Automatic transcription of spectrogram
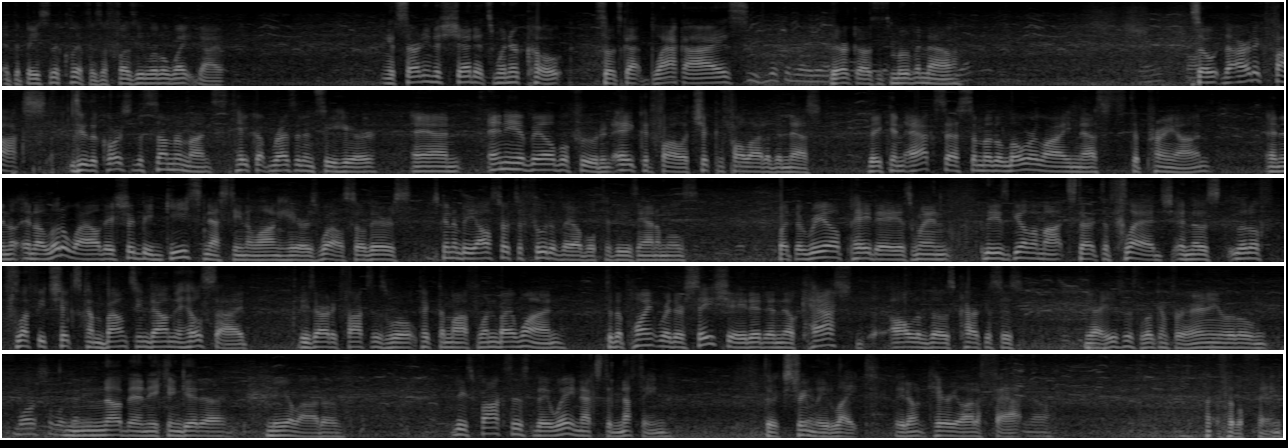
at the base of the cliff is a fuzzy little white guy. It's starting to shed its winter coat, so it's got black eyes. Right There it goes, it's moving now. So the Arctic fox, through the course of the summer months, take up residency here, and any available food, an egg could fall, a chick could fall out of the nest. They can access some of the lower lying nests to prey on, and in a, in a little while there should be geese nesting along here as well. So there's, there's going to be all sorts of food available to these animals. But the real payday is when these guillemots start to fledge and those little fluffy chicks come bouncing down the hillside. These Arctic foxes will pick them off one by one to the point where they're satiated and they'll cache all of those carcasses. Yeah, he's just looking for any little morsel of nubbin he can get a meal out of. These foxes, they weigh next to nothing. They're extremely light. They don't carry a lot of fat. No. little thing.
